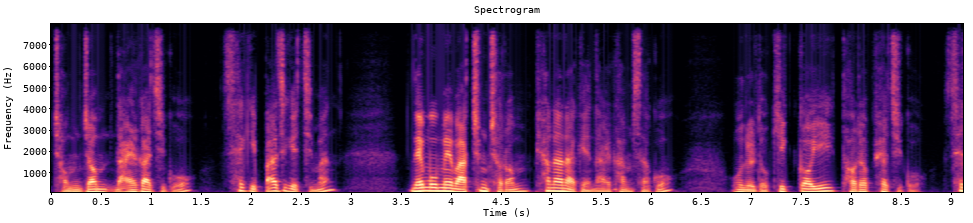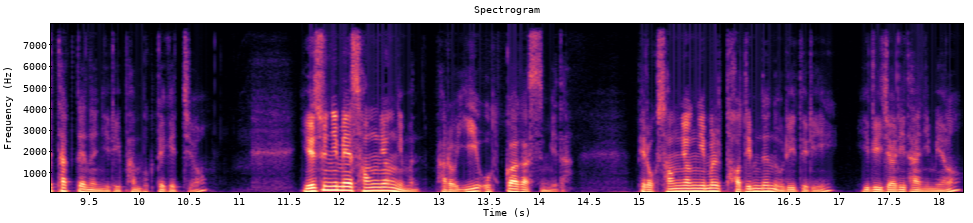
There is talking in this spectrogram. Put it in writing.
점점 낡아지고 색이 빠지겠지만 내 몸의 맞춤처럼 편안하게 날 감싸고 오늘도 기꺼이 더럽혀지고 세탁되는 일이 반복되겠죠. 예수님의 성령님은 바로 이 옷과 같습니다. 비록 성령님을 덧입는 우리들이 이리저리 다니며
